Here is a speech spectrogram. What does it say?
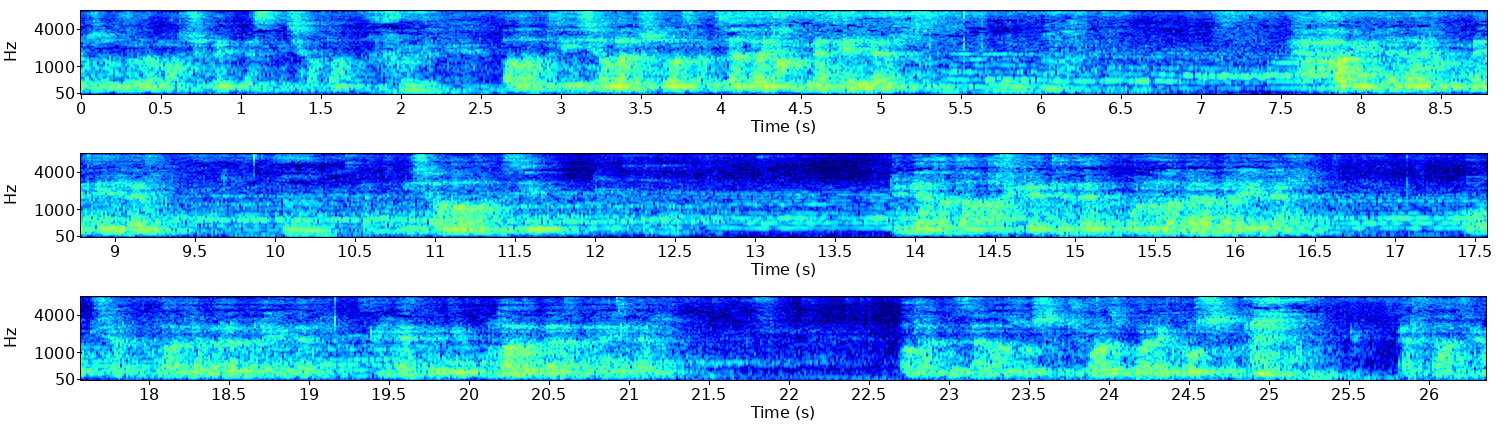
huzurunda mahcup etmesin inşallah. Allah bizi inşallah Resulullah Efendimiz'e layık ümmet eyler. Habibine layık ümmet eyler. Evet, Allah bizi dünyada da ahirette de onunla beraber eyler. O güzel kullarla beraber eyler. Nimet verdiği kullarla beraber eyler. Allah bizden razı olsun. Cumanız mübarek olsun. El Fatiha.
